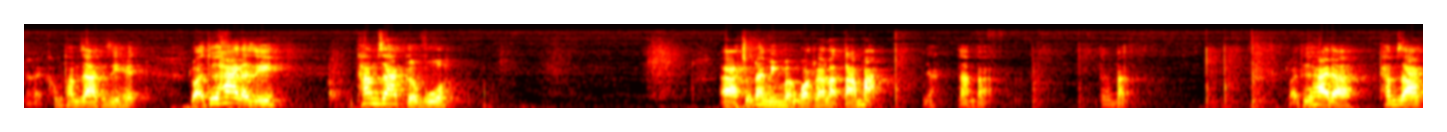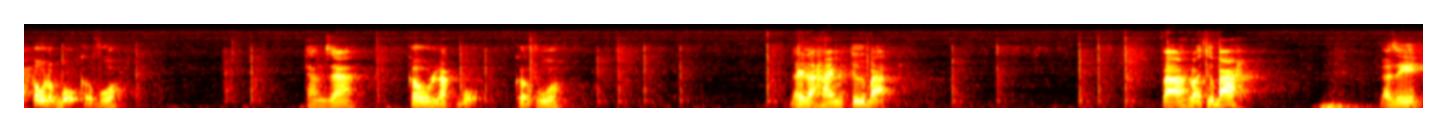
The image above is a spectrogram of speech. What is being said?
Đấy, không tham gia cái gì hết. Loại thứ hai là gì? Tham gia cờ vua. À chỗ này mình mở ngoặc ra là 8 bạn. Nhá 8 bạn. 8 bạn. Loại thứ hai là tham gia câu lạc bộ cờ vua. Tham gia câu lạc bộ cờ vua. Đây là 24 bạn. Và loại thứ ba là gì?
